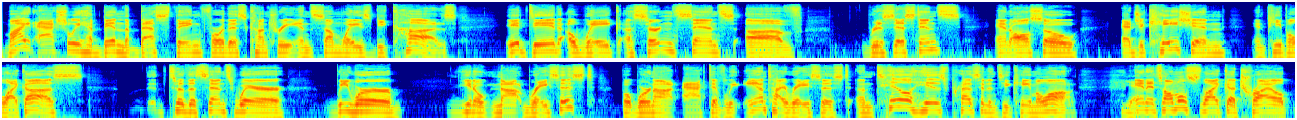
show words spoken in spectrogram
might actually have been the best thing for this country in some ways because it did awake a certain sense of resistance and also education and people like us to the sense where we were, you know, not racist, but we're not actively anti racist until his presidency came along. Yes. And it's almost like a trial.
